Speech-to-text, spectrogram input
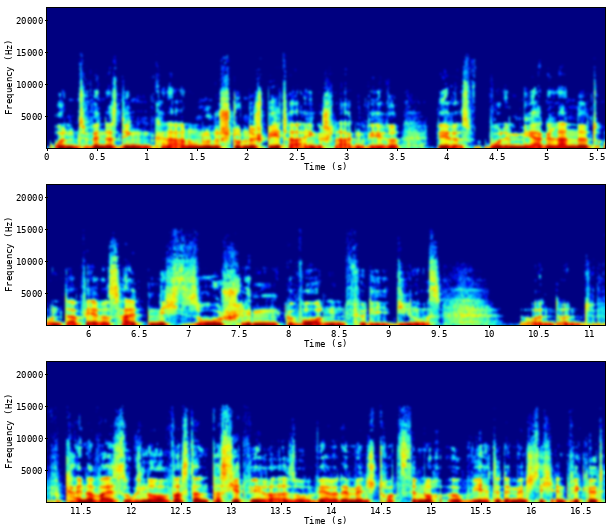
Und wenn das Ding, keine Ahnung, nur eine Stunde später eingeschlagen wäre, wäre es wohl im Meer gelandet und da wäre es halt nicht so schlimm geworden für die Dinos. Und, und keiner weiß so genau, was dann passiert wäre. Also wäre der Mensch trotzdem noch irgendwie, hätte der Mensch sich entwickelt,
